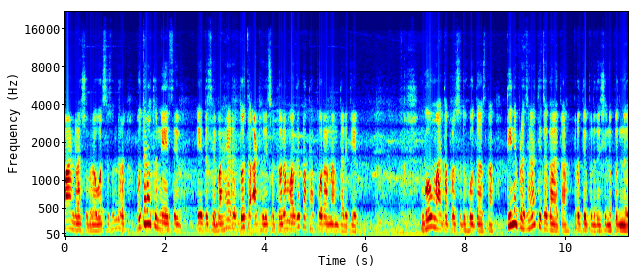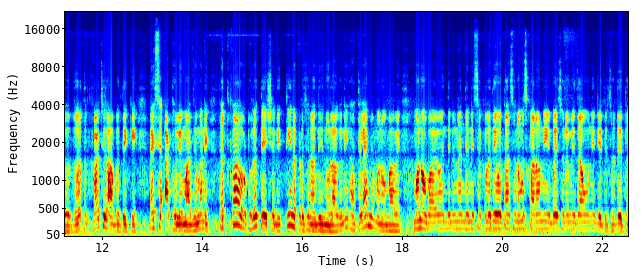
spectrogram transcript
पांढरा शुभ्र वस सुंदर उतरातून येत असे. बाहेर तोच आठवली सत्वर माझं कथा पुराणांतरची गोमाता प्रसूत होत असता तीन प्रजन तिचं काळता पृथ्वी प्रदक्षिण पुण्य तत्काळचे लाभ देखी ऐसे आठवले माझे मने. तत्काळ उठलं ते शनी तीन प्रजन धेनू लागणी घातल्या मी मनोभावे. मनोभावे वंदिनी नंदिनी सकल देवतांचा नमस्कारांनी बैसून मी जाऊन जेतेच देत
